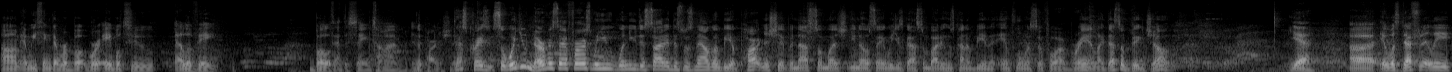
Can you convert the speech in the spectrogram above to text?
um, and we think that we're bo- we're able to elevate both at the same time in the partnership. That's crazy. So were you nervous at first when you when you decided this was now going to be a partnership and not so much, you know, saying we just got somebody who's kind of being an influencer for our brand? Like that's a big jump. Yeah, uh, it was definitely,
